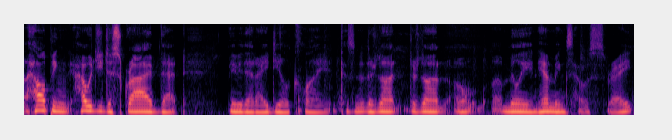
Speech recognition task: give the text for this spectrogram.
helping? How would you describe that? Maybe that ideal client, because there's not there's not a, a million Hemmings house, right?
